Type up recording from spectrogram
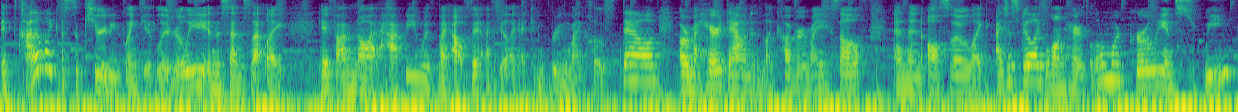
it's kind of like a security blanket, literally, in the sense that, like, if I'm not happy with my outfit, I feel like I can bring my clothes down or my hair down and like cover myself. And then also, like, I just feel like long hair is a little more girly and sweet.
